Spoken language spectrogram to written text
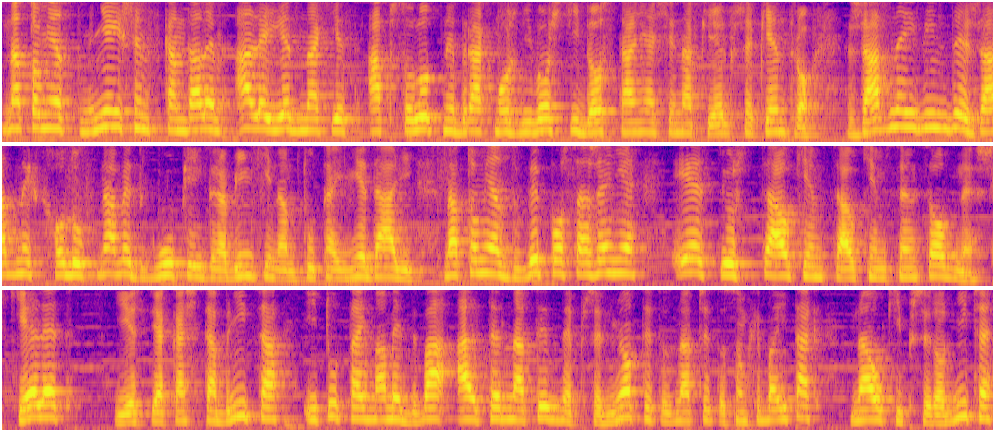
Natomiast mniejszym skandalem, ale jednak jest absolutny brak możliwości dostania się na pierwsze piętro. Żadnej windy, żadnych schodów, nawet głupiej drabinki nam tutaj nie dali. Natomiast wyposażenie jest już całkiem, całkiem sensowne. Szkielet, jest jakaś tablica i tutaj mamy dwa alternatywne przedmioty, to znaczy to są chyba i tak nauki przyrodnicze,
